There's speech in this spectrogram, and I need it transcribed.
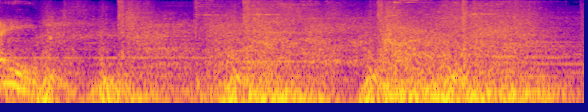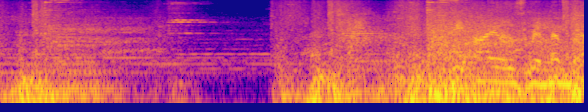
grave. The Isles remember.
